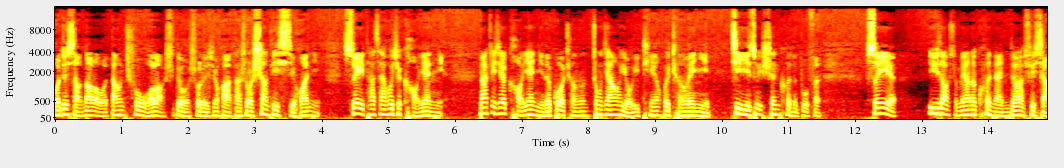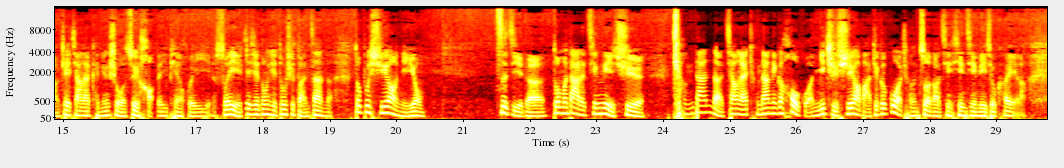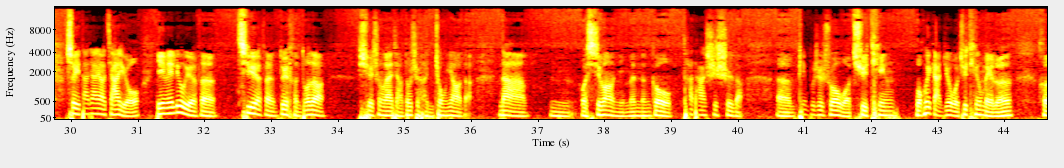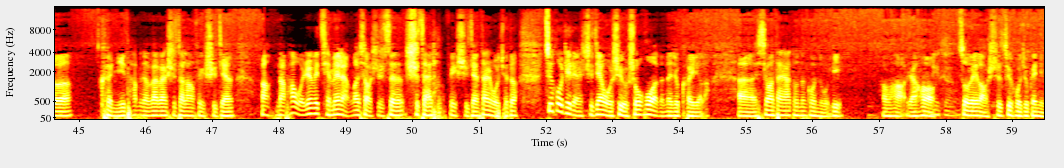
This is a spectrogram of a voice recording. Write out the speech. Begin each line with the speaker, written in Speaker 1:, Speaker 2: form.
Speaker 1: 我就想到了我当初我老师对我说的一句话，他说：“上帝喜欢你，所以他才会去考验你。那这些考验你的过程，终将有一天会成为你记忆最深刻的部分。所以，遇到什么样的困难，你都要去想，这将来肯定是我最好的一片回忆。所以，这些东西都是短暂的，都不需要你用自己的多么大的精力去。”承担的将来承担那个后果，你只需要把这个过程做到尽心尽力就可以了。所以大家要加油，因为六月份、七月份对很多的学生来讲都是很重要的。那嗯，我希望你们能够踏踏实实的。呃，并不是说我去听，我会感觉我去听美伦和。肯尼他们的 YY 是在浪费时间啊！哪怕我认为前面两个小时在是在浪费时间，但是我觉得最后这点时间我是有收获的，那就可以了。呃，希望大家都能够努力，好不好？然后作为老师，最后就跟你们。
